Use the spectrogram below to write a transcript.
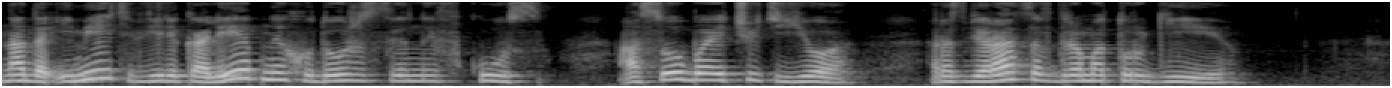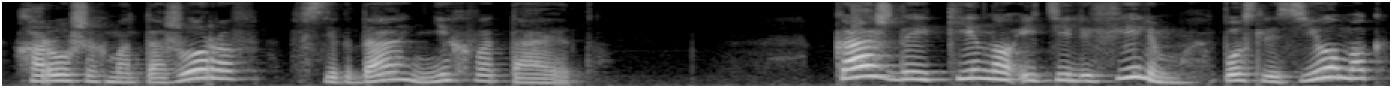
надо иметь великолепный художественный вкус, особое чутье, разбираться в драматургии. Хороших монтажеров всегда не хватает. Каждый кино и телефильм после съемок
